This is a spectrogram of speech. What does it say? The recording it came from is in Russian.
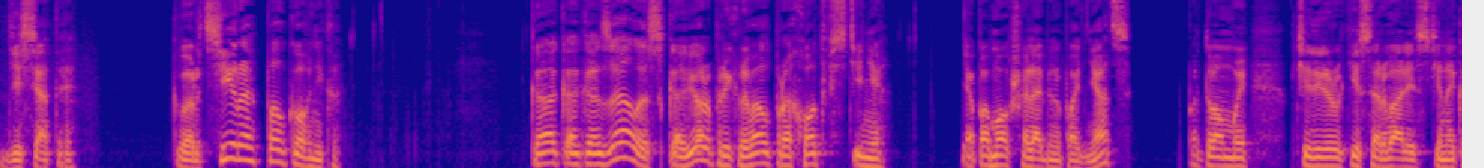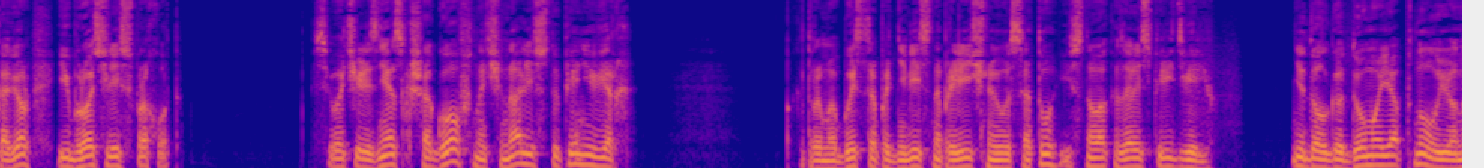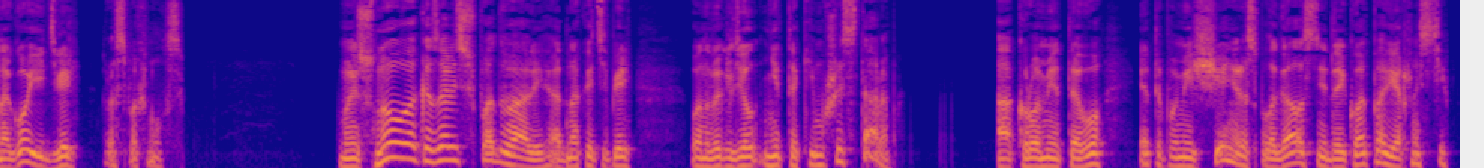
Десятое. Квартира полковника. Как оказалось, ковер прикрывал проход в стене. Я помог Шалябину подняться. Потом мы в четыре руки сорвали с стены ковер и бросились в проход. Всего через несколько шагов начинались ступени вверх, по которым мы быстро поднялись на приличную высоту и снова оказались перед дверью. Недолго думая, пнул ее ногой, и дверь распахнулась. Мы снова оказались в подвале, однако теперь он выглядел не таким уж и старым. А кроме того, это помещение располагалось недалеко от поверхности.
